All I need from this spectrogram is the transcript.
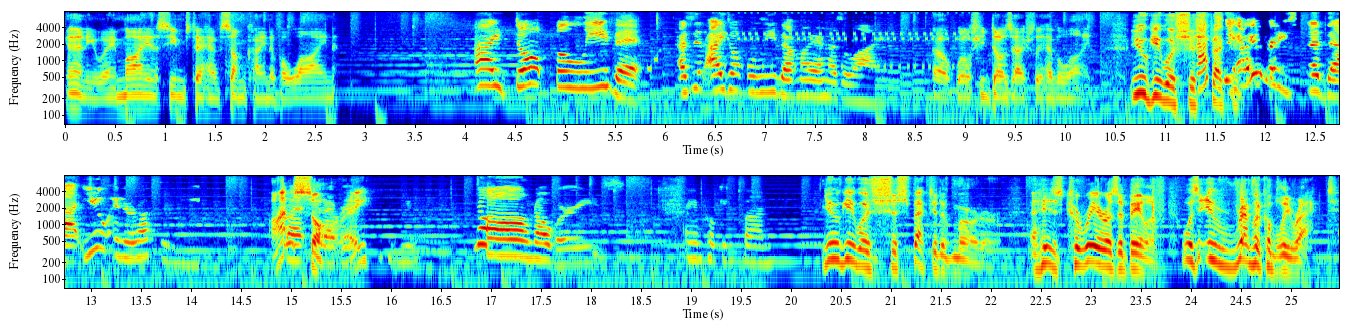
Anyway, Maya seems to have some kind of a line. I don't believe it. As in, I don't believe that Maya has a line. Oh, well, she does actually have a line. Yugi was suspected. Actually, I already said that. You interrupted me. I'm but sorry. whatever. No, no worries. I am poking fun. Yugi was suspected of murder, and his career as a bailiff was irrevocably wrecked.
